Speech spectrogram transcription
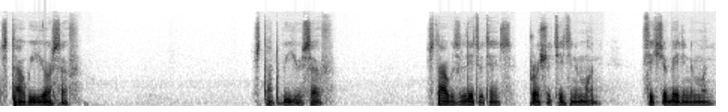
start with yourself. Start with yourself. Start with little things brush your teeth in the morning, fix your bed in the morning.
